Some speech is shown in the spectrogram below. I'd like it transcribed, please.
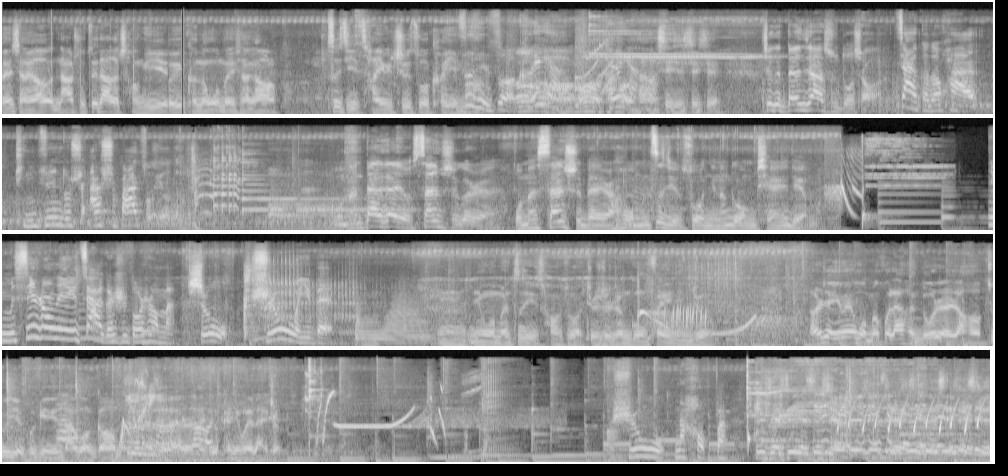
我们想要拿出最大的诚意，所以可能我们想要自己参与制作，可以吗？自己做可以啊，哦，太好了。太好了，谢谢谢谢。这个单价是多少啊？价格的话，平均都是二十八左右的。我们大概有三十个人，我们三十杯，然后我们自己做，你能给我们便宜点吗？你们心中的一个价格是多少吗？十五，十五一杯。嗯，因为我们自己操作，就是人工费您就，而且因为我们会来很多人，然后就也会给您打广告嘛，下次来了那就肯定会来这儿。十五，那好吧。谢谢谢谢谢谢谢谢谢谢谢谢。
